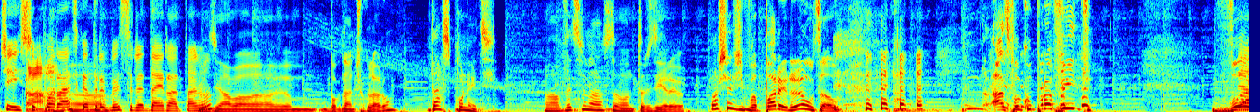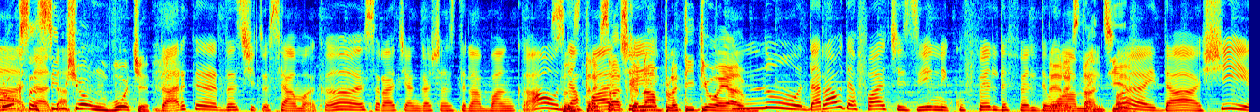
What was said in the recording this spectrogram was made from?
cei supărați Ah, că ah. trebuie să le dai rata, nu? Bună ziua, uh, Bogdan Ciuclaru? Da, spuneți. Aveți în asta o întârziere. Așa și vă pare rău sau... Ați făcut profit! Vă Da, rog să da, simt da. și eu în voce. Dar că dă-ți și tu seama că săracii angajați de la bancă au Sunt de-a stresați face... că n-am plătit eu ea. Nu, dar au de-a face zilnic cu fel de fel de, De oameni. restanțieri. Păi da, și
